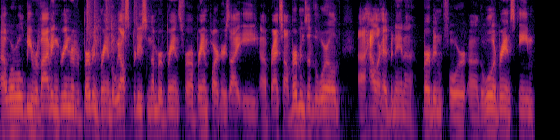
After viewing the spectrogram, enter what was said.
uh, where we'll be reviving Green River Bourbon brand, but we also produce a number of brands for our brand partners, i.e. Uh, Bradshaw Bourbons of the world, uh, Howlerhead Banana Bourbon for uh, the Wooler Brands team,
